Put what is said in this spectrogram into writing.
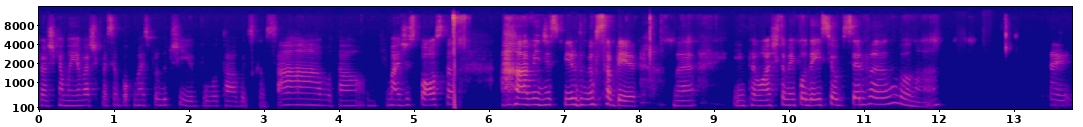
que eu acho que amanhã eu acho que vai ser um pouco mais produtivo. Vou estar, tá, vou descansar, vou estar tá mais disposta a me despir do meu saber, né? Então, acho que também poder ir se observando, né? É.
